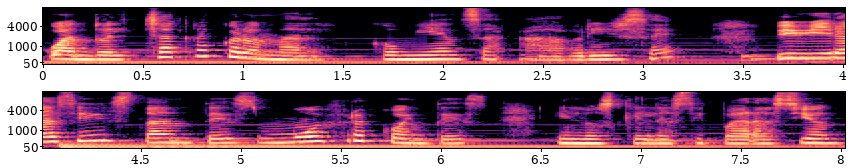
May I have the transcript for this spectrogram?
Cuando el chakra coronal comienza a abrirse, vivirás instantes muy frecuentes en los que la separación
